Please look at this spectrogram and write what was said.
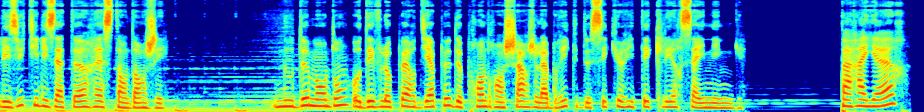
les utilisateurs restent en danger. Nous demandons aux développeurs Diape de prendre en charge la brique de sécurité Clear Signing. Par ailleurs,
